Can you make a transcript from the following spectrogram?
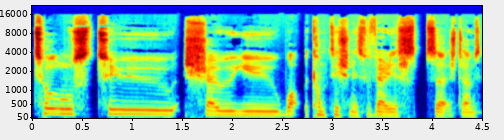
Tools to show you what the competition is for various search terms.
